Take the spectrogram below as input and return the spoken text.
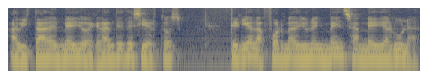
habitada en medio de grandes desiertos, tenía la forma de una inmensa media luna,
